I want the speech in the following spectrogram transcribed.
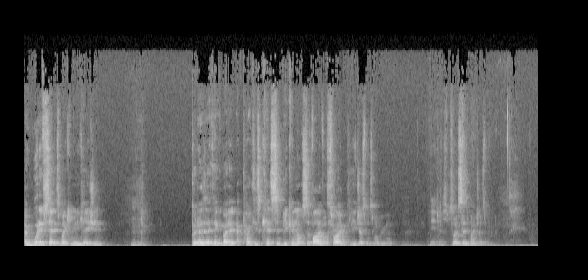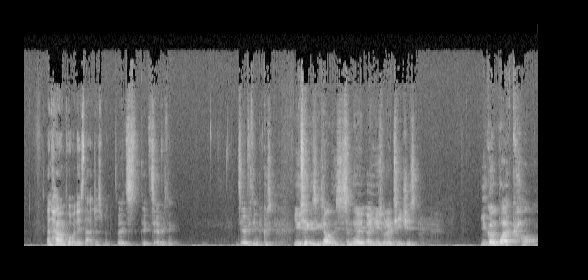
I would have said it's my communication, Mm-hmm. but as I think about it, a practice can, simply cannot survive or thrive if the adjustment's not good enough. The adjustment. So I said my adjustment. And how important is that adjustment? It's it's everything. It's everything because you take this example. This is something I, I use when I teach. Is you go and buy a car,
